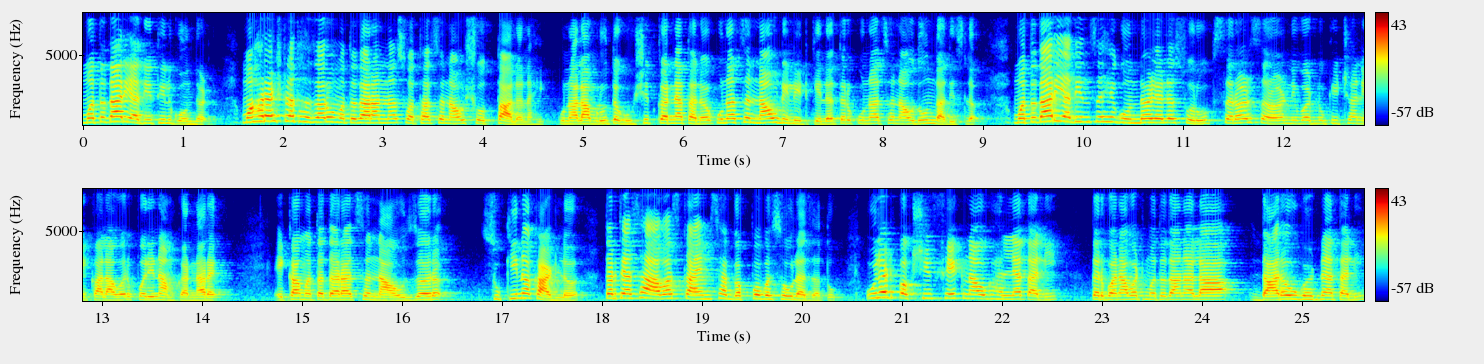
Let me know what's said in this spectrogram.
मतदार यादीतील गोंधळ. महाराष्ट्रात हजारो मतदारांना स्वतःचं नाव शोधता आलं नाही. कुणाला मृत घोषित करण्यात आलं कुणाचं नाव डिलीट केलं तर कुणाचं नाव दोनदा दिसलं. मतदार यादींचं हे गोंधळलेलं स्वरूप सरळ सरळ निवडणुकीच्या निकालावर परिणाम करणार आहे. एका मतदाराचं नाव जर चुकीनं काढलं तर त्याचा आवाज कायमचा गप्प बसवला जातो. उलट पक्षी फेक नाव घालण्यात आली तर बनावट मतदानाला दारं उघडण्यात आली.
